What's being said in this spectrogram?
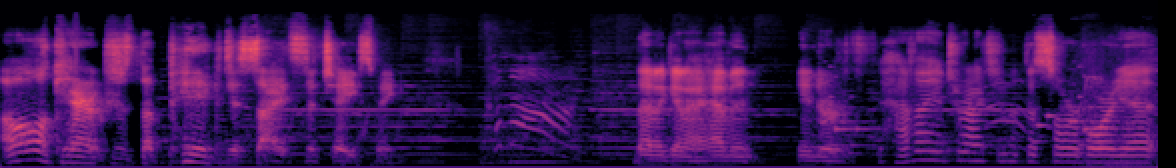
Of all characters, the pig decides to chase me. Then again, I haven't inter- have I interacted with the Sorobor yet?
